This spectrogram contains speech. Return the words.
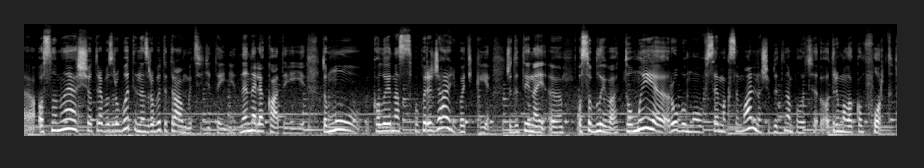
Е, Основне, що треба зробити, не зробити травми цій дитині, не налякати її. Тому, коли нас попереджають батьки, що дитина е, особлива, то ми робимо все максимально, щоб дитина отримала комфорт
